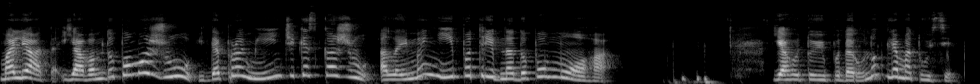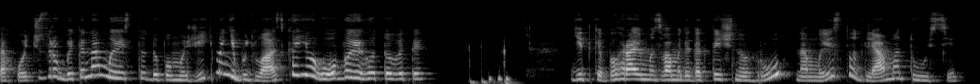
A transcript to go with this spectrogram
Малята, я вам допоможу, і де промінчики скажу, але й мені потрібна допомога. Я готую подарунок для матусі та хочу зробити намисто. Допоможіть мені, будь ласка, його виготовити. Дітки, пограємо з вами дидактичну гру намисто для матусі.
